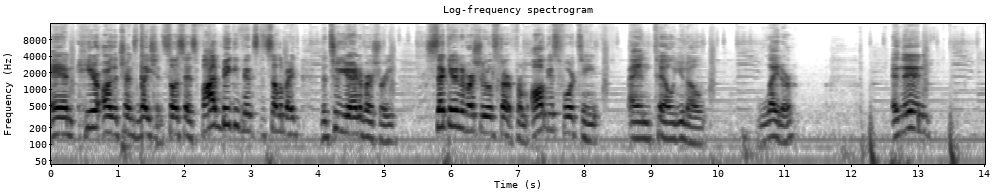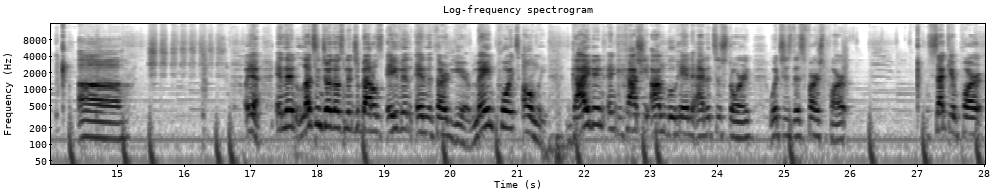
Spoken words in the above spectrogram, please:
And here are the translations. So it says five big events to celebrate the two year anniversary. Second anniversary will start from August 14th until, you know, later. And then, uh, oh yeah, and then let's enjoy those ninja battles even in the third year. Main points only. Gaiden and Kakashi Anbuhin added to story, which is this first part. Second part,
